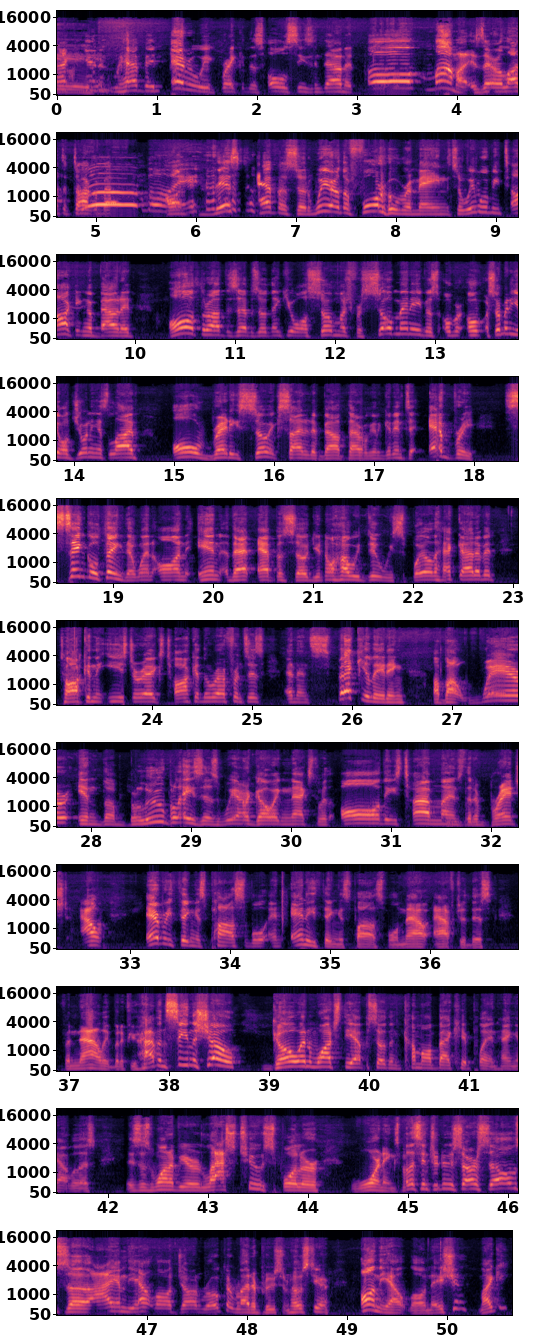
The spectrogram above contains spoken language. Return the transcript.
Back again, we have been every week breaking this whole season down. And oh, mama, is there a lot to talk about oh, boy. on this episode? We are the four who remain, so we will be talking about it all throughout this episode. Thank you all so much for so many of us over, over so many of you all joining us live already. So excited about that. We're going to get into every single thing that went on in that episode. You know how we do. We spoil the heck out of it, talking the Easter eggs, talking the references, and then speculating about where in the blue blazes we are going next with all these timelines that have branched out. Everything is possible and anything is possible now after this finale. But if you haven't seen the show, go and watch the episode and come on back, hit play, and hang out with us. This is one of your last two spoiler warnings. But let's introduce ourselves. Uh, I am the outlaw John Rocha, writer, producer, and host here on the Outlaw Nation. Mikey,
